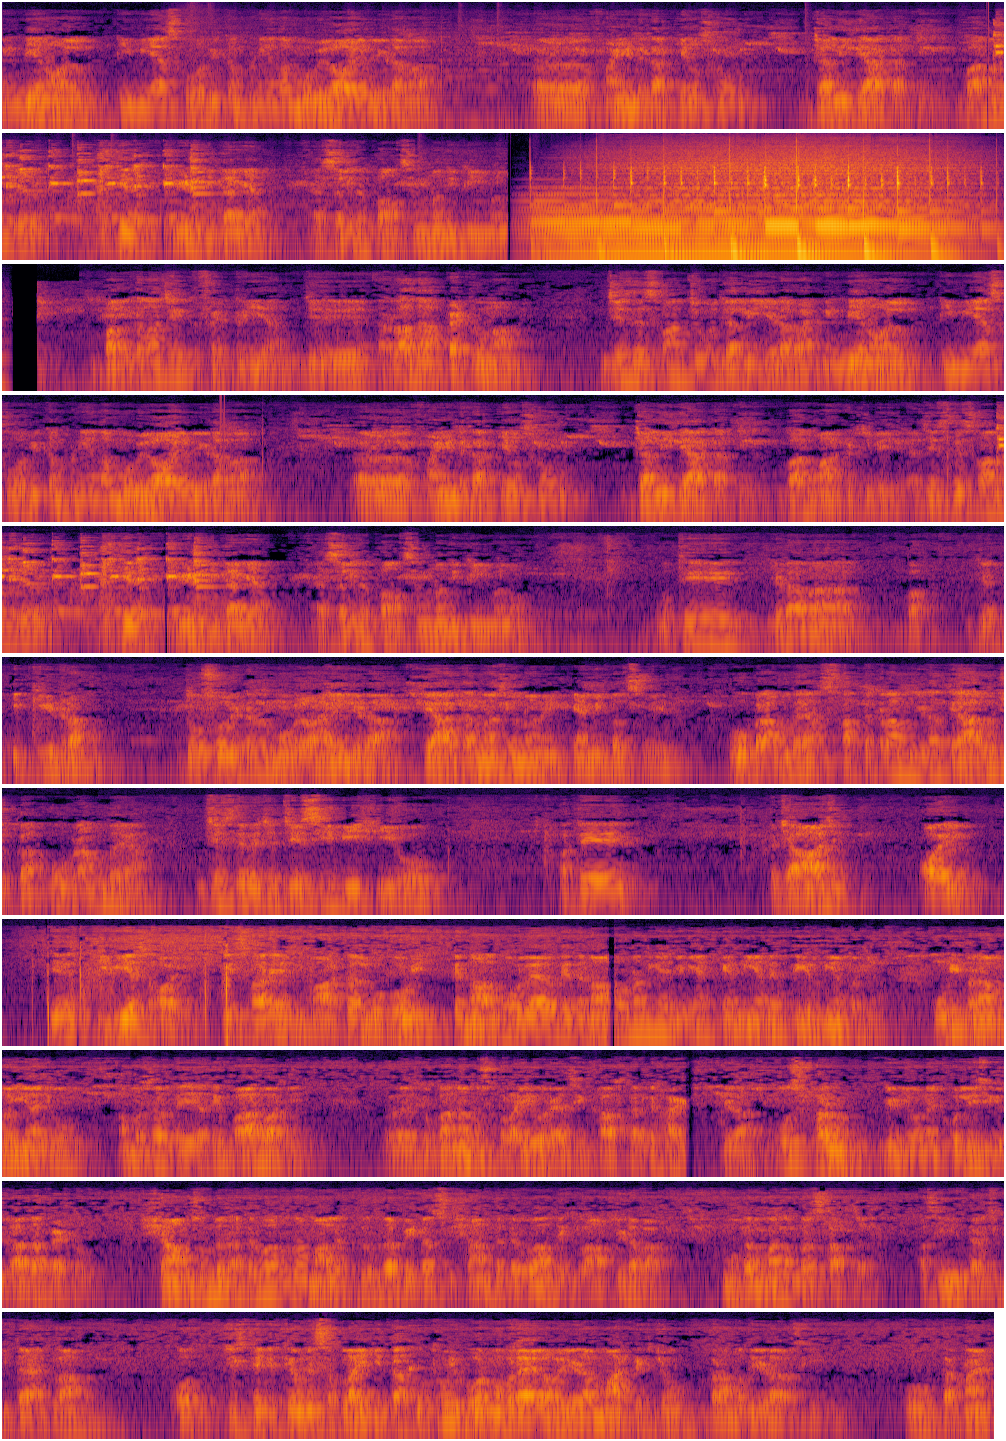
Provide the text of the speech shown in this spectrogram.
Indian oil TVS ਹੋਰ ਵੀ ਕੰਪਨੀਆਂ ਦਾ Mobil oil ਜਿਹੜਾ ਵਾ ਫਾਈਂਡ ਕਰਕੇ ਉਸ ਨੂੰ ਜਾਲੀ ਤਿਆਰ ਕਰਕੇ ਬਾਅਦ ਵਿੱਚ ਇੱਥੇ ਰੇਡ ਕੀਤਾ ਗਿਆ। ਐਸਆਈ ਹਰਪਾਲ ਸਿੰਘ ਉਹਨਾਂ ਦੀ ਟੀਮ ਵੱਲੋਂ। ਬਲਕਲਾਂ 'ਚ ਇੱਕ ਫੈਕਟਰੀ ਆ ਜਿਹਦੇ ਰਾਧਾ ਪੈਟਰੋ ਨਾਮ ਹੈ। ਜਿਸ ਦੇ ਸਬੰਧ 'ਚ ਉਹ ਜਲਦੀ ਜਿਹੜਾ ਵਾ ਇੰਡੀਅਨ ਆਇਲ ਟੀਵੀਐਸ ਹੋਰ ਵੀ ਕੰਪਨੀਆਂ ਦਾ ਮੋਬਿਲ ਆਇਲ ਜਿਹੜਾ ਵਾ ਫਾਈਂਡ ਕਰਕੇ ਉਸ ਨੂੰ ਜਾਲੀ ਤਿਆਰ ਕਰਕੇ ਬਾਹਰ ਮਾਰਕੀਟ 'ਚ ਵੇਚ ਰਿਹਾ। ਜਿਸ ਦੇ ਸਬੰਧ 'ਚ ਇੱਥੇ ਰੇਡ ਕੀਤਾ ਗਿਆ। ਐਸਆਈ ਹਰਪਾਲ ਸਿੰਘ ਉਹਨਾਂ ਦੀ ਟੀਮ ਵੱਲੋਂ। ਉੱਥੇ ਜਿਹੜਾ ਵਾ, ਵਾ- ਜਿਹੜਾ 21 ਡਰਮ 200 ਲੀਟਰ ਮੁਗਲ ਆਇਲ ਜਿਹੜਾ ਤਿਆਰ ਕਰਨਾ ਸੀ ਉਹਨਾਂ ਨੇ ਕੈਮੀਕਲ ਸਮੇਤ ਉਹ ਬਰਾਮਦ ਹੋਇਆ। 7 ਡਰਮ ਜਿਹੜਾ ਤਿਆਰ ਹੋ ਚੁੱਕਾ, ਉਹ ਬਰਾਮਦ ਹੋਇਆ। ਜਿਸ ਦੇ ਵਿੱਚ ਜੀਸੀਬੀ, ਹੀਰੋ ਅਤੇ ਬਜਾਜ ਆਇਲ ਇਹ TVS ਆਇਲ ਇਹ ਸਾਰੇ ਮਾਰਕਾ ਲੋਗੋ ਵੀ ਤੇ ਨਾਲ ਮੋਬਾਈਲ ਦੇ ਤੇ ਨਾਲ ਉਹਨਾਂ ਦੀਆਂ ਜਿਹੜੀਆਂ ਕੈਨੀਆਂ ਨੇ, ਤੇਲ ਦੀਆਂ ਭਰੀਆਂ ਉਹ ਵੀ ਬਰਾਮਦ ਹੋਈਆਂ ਜੋ ਅੰਮ੍ਰਿਤਸਰ ਦੇ ਅਤੇ ਬਾਹਰ-ਬਾਹਰ ਵੀ ਦੁਕਾਨਾਂ ਨੂੰ ਸਪਲਾਈ ਹੋ ਰਿਹਾ ਸੀ, ਖਾਸ ਕਰਕੇ ਹਾਈਟ ਜਿਹੜਾ ਉਸ ਫਰਮ ਜਿਹੜੀ ਉਹਨੇ ਖੋਲੀ ਸੀ ਰਾਧਾ ਪੈਟਰੋਲ ਸ਼ਾਮ ਸੁੰਦਰ ਅਗਰਵਾਲ, ਉਹਦਾ ਮਾਲਕ ਤੇ ਉਹਦਾ ਬੇਟਾ ਸੁਸ਼ਾਂਤ ਅਗਰਵਾਲ ਦੇ ਖਿਲਾਫ ਜਿਹੜਾ ਵਾ ਮੁਕੱਦਮਾ ਨੰਬਰ 7 ਅਸੀਂ ਦਰਜ ਕੀਤਾ ਹੈ ਖਿਲਾਫ। ਉਹ ਜਿੱਥੇ ਜਿੱਥੇ ਉਹਨੇ ਸਪਲਾਈ ਕੀਤਾ, ਉੱਥੋਂ ਵੀ ਹੋਰ ਮੋਬਾਈਲ ਆਇਲ ਜਿਹੜਾ ਮਾਰਕੀਟ ਚੋਂ ਬਰਾਮਦ ਜਿਹੜਾ ਅਸੀਂ ਉਹ ਕਰਨਾ ਹੈ।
